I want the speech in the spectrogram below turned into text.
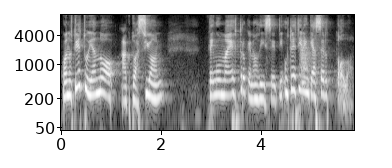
cuando estoy estudiando actuación, tengo un maestro que nos dice, ustedes tienen que hacer todo,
